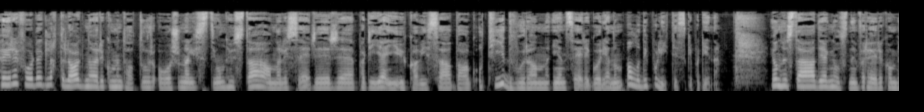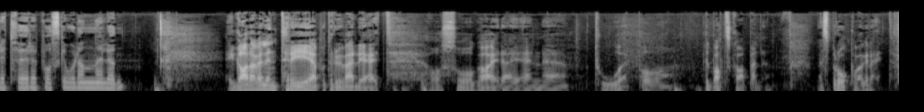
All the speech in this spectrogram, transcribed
Høyre får det glatte lag når kommentator og journalist Jon Hustad analyserer partiet i ukeavisa Dag og Tid, hvor han i en serie går gjennom alle de politiske partiene. Jon Hustad, diagnosen din for Høyre kom rett før påske. Hvordan lød den? Jeg ga dem vel en treer på troverdighet, og så ga jeg dem en uh, toer på debattskapende. Men språket var greit.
